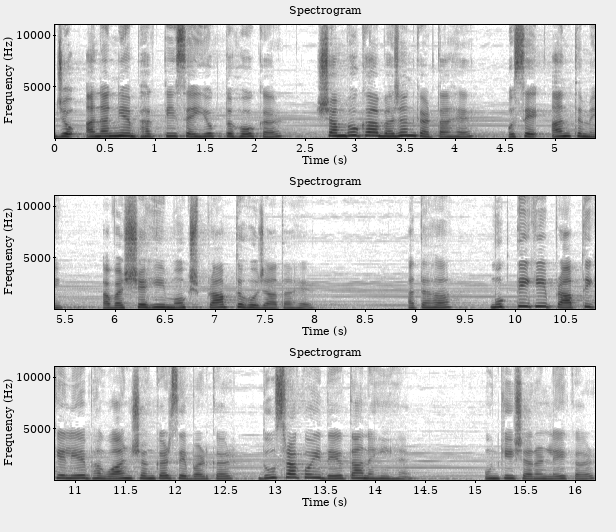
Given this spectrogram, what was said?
जो अनन्य भक्ति से युक्त होकर शंभु का भजन करता है, उसे अंत में अवश्य ही मोक्ष प्राप्त हो जाता है। अतः मुक्ति की प्राप्ति के लिए भगवान शंकर से बढ़कर दूसरा कोई देवता नहीं है। उनकी शरण लेकर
